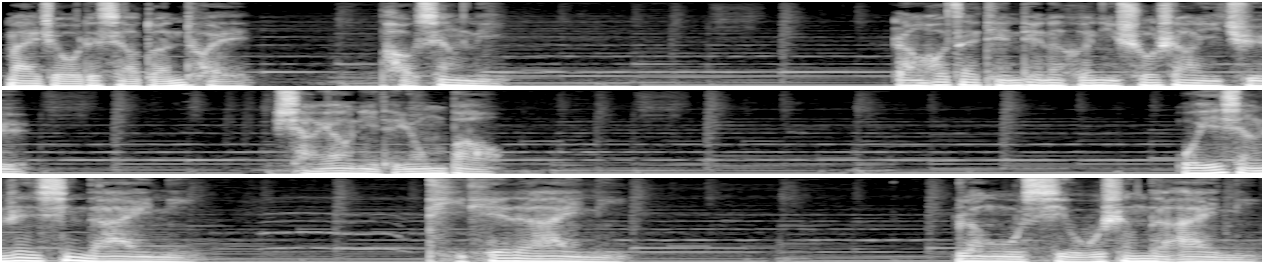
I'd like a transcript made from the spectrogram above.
迈着我的小短腿，跑向你，然后再甜甜的和你说上一句。想要你的拥抱，我也想任性的爱你，体贴的爱你，润物细无声的爱你，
